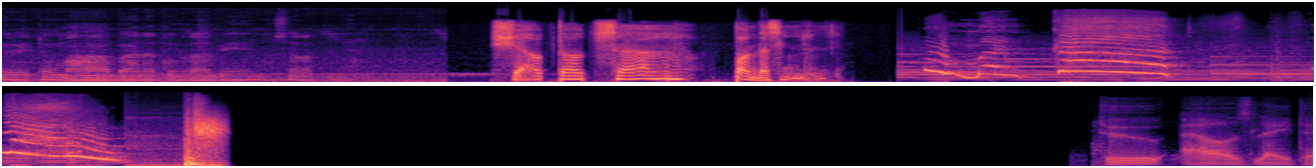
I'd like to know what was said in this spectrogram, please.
Pero itong mahaba na to grabe, masarap niya. Shoutout sa Pangasinan. Two hours later.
